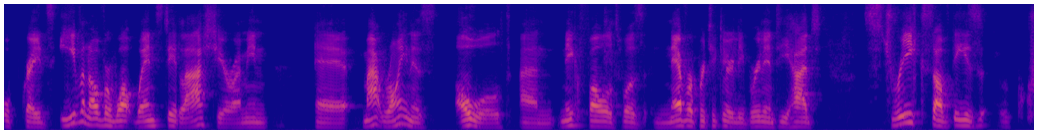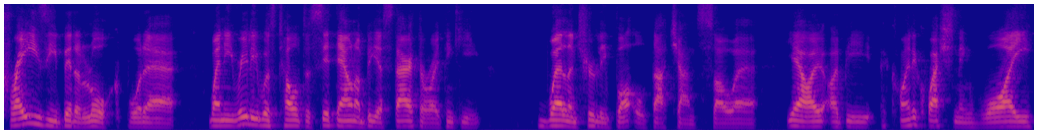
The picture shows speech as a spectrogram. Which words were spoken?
upgrades, even over what Wentz did last year. I mean, uh, Matt Ryan is old, and Nick Foles was never particularly brilliant. He had streaks of these crazy bit of luck, but uh, when he really was told to sit down and be a starter, I think he well and truly bottled that chance. So uh, yeah, I, would be kind of questioning why.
